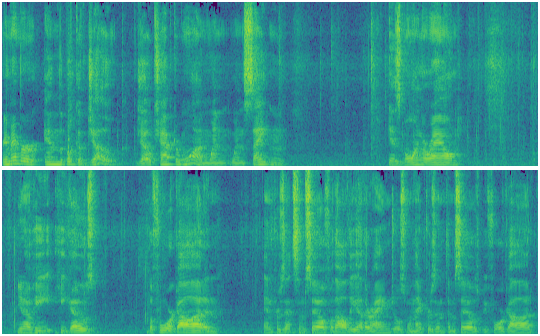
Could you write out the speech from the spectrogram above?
Remember in the book of Job, Job chapter 1, when, when Satan is going around, you know, he, he goes before God and and presents himself with all the other angels when they present themselves before God.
